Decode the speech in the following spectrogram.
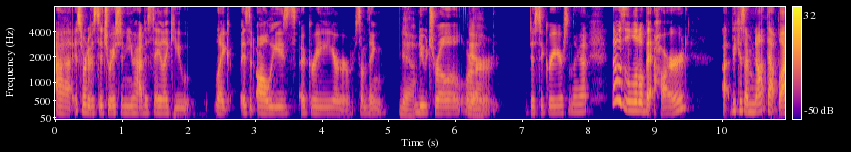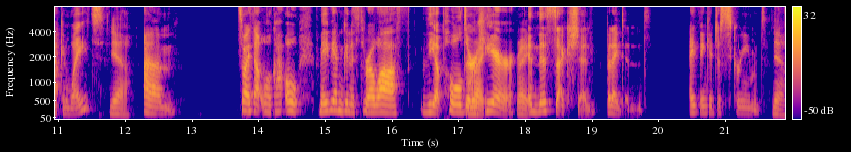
uh sort of a situation you had to say like you like is it always agree or something Yeah, neutral or Yeah. disagree or something like that? That was a little bit hard uh, because i'm not that black and white. Yeah, um so i thought well god oh maybe i'm gonna throw off the upholder Right, here right. in this section but i didn't. I think it just screamed. Yeah.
